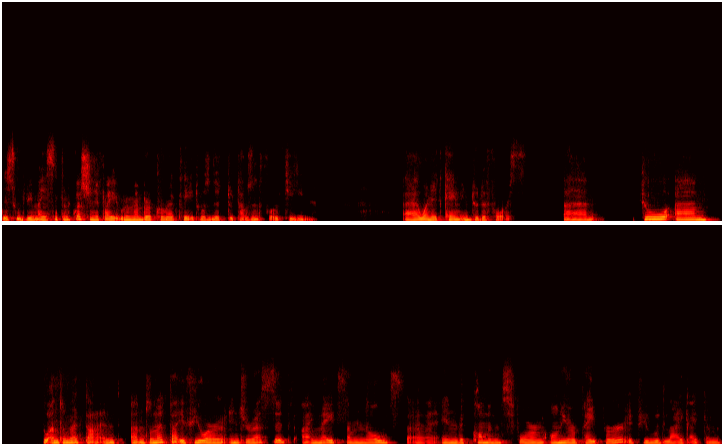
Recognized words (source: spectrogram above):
This would be my second question. If i remember correctly it was the 2014 uh, when it came into the force to um, to Antonetta. And Antonetta, if you are interested, I made some notes uh, in the comments form on your paper. If you would like, I can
